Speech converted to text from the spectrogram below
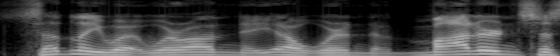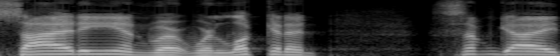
Suddenly we're on, you know, we're in the modern society and we're, we're looking at some guy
